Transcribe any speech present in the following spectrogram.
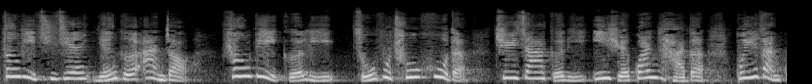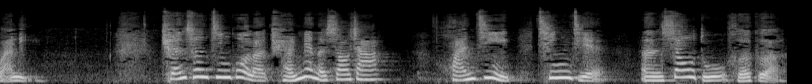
封闭期间，严格按照封闭隔离、足不出户的居家隔离医学观察的规范管理。全村经过了全面的消杀、环境清洁、嗯消毒合格。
